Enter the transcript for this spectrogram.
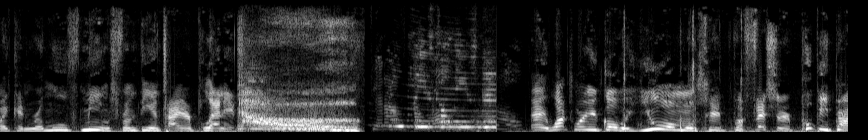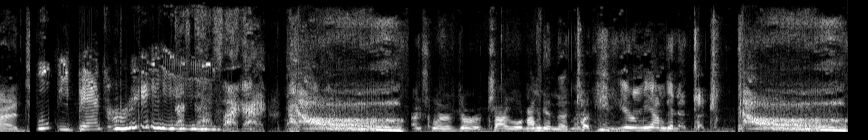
I can remove memes from the entire planet. No! Please tell me. Hey, watch where you're going. You almost said Professor Poopypants. Poopy pants really? No! I swear if you're a child, I'm gonna touch you. You hear me? I'm gonna touch you.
